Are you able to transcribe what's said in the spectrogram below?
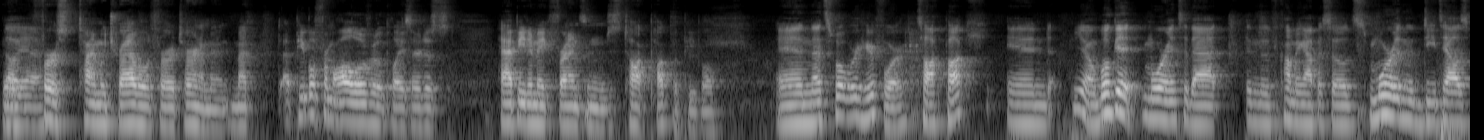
The oh, yeah. first time we traveled for a tournament, met uh, people from all over the place. They're just happy to make friends and just talk puck with people and that's what we're here for talk puck. And you know we'll get more into that in the coming episodes more in the details.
